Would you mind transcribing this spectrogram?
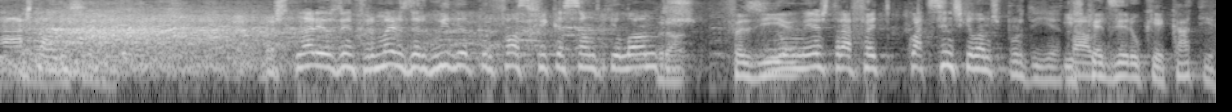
Ah, está ali. Bastonária dos enfermeiros arguída por falsificação de quilómetros. Pronto, fazia- Num mês terá feito 400 quilómetros por dia. Isto quer ali. dizer o quê, Cátia?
